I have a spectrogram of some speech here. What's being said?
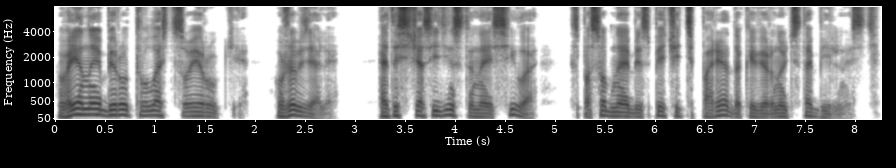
Военные берут власть в свои руки. Уже взяли. Это сейчас единственная сила, способная обеспечить порядок и вернуть стабильность.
